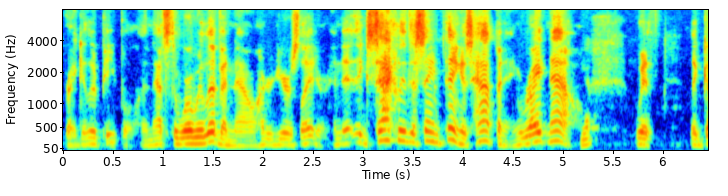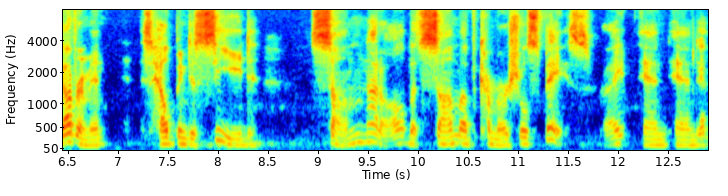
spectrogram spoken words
regular people. And that's the world we live in now, 100 years later. And exactly the same thing is happening right now with the government is helping to seed some, not all, but some of commercial space, right? And and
